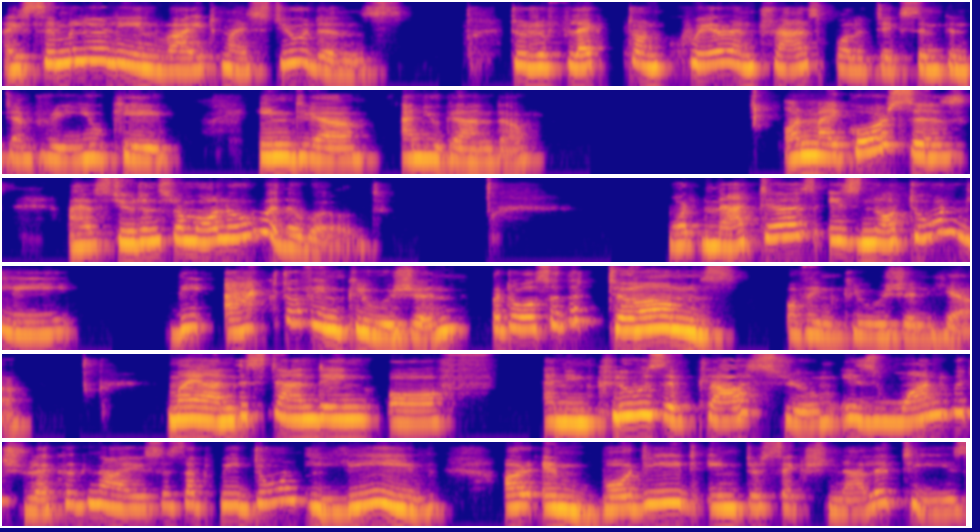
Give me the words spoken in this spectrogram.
I similarly invite my students to reflect on queer and trans politics in contemporary UK, India, and Uganda. On my courses, I have students from all over the world. What matters is not only the act of inclusion, but also the terms of inclusion here. My understanding of an inclusive classroom is one which recognizes that we don't leave our embodied intersectionalities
